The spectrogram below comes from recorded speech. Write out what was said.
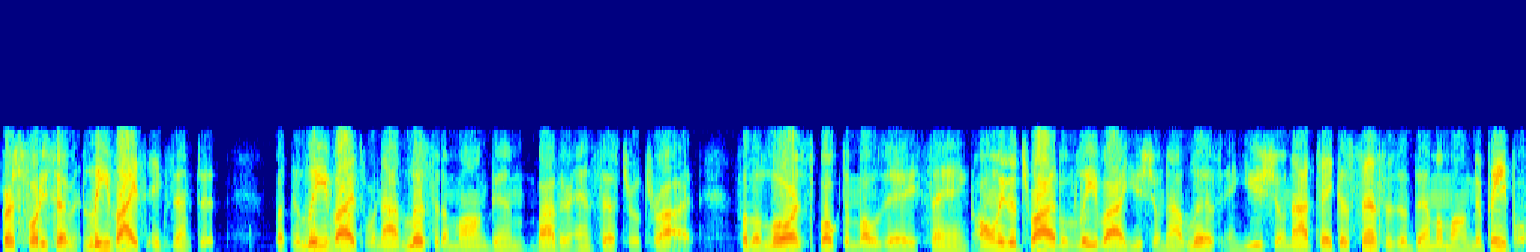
Verse 47 Levites exempted, but the Levites were not listed among them by their ancestral tribe. For the Lord spoke to Moses, saying, Only the tribe of Levi you shall not list, and you shall not take a census of them among the people.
